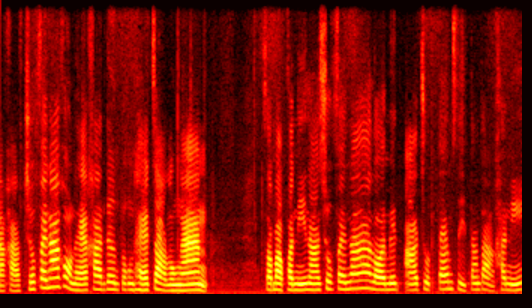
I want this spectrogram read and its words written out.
นะคะชุดไฟหน้าของแท้ค่ะเดินตรงแท้จากโรงงานสำหรับคันนี้นะชุดไฟหน้ารอยเม็ดอาร์ตจุดแต้มสีต่างๆคันนี้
